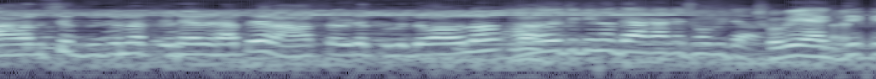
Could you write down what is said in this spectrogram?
বাংলাদেশের দুজনের প্লেয়ারের হাতে রানার ট্রফিটা তুলে দেওয়া হলো। কিনা দেখ ছবিটা। ছবি একদিক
